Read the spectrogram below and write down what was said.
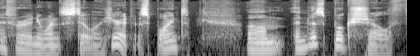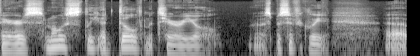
And for anyone still here at this point, um, in this bookshelf there's mostly adult material, uh, specifically uh,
